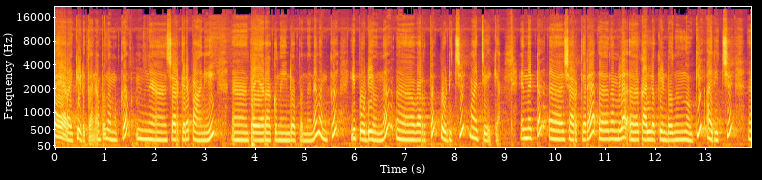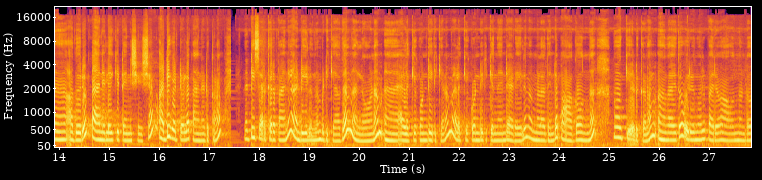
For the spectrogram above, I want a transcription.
തയ്യാറാക്കി എടുക്കാൻ. അപ്പോൾ നമുക്ക് ശർക്കര പാനി തയ്യാറാക്കുന്നതിന്റെ ഒപ്പം തന്നെ നമുക്ക് ഈ പൊടി ഒന്ന് വറുത്ത് പൊടിച്ച് മാറ്റി വയ്ക്കാം. എന്നിട്ട് ശർക്കര നമ്മൾ കല്ലൊക്കെ ഉണ്ടോ എന്ന് നോക്കി അരിച്ച് അതൊരു പാനിലേക്ക് ഇട്ടതിന് ശേഷം അടികട്ടുള്ള പാൻ എടുക്കണം. എന്നിട്ട് ഈ ശർക്കര പാനി അടിയിലൊന്നും പിടിക്കാതെ നല്ലോണം ഇളക്കിക്കൊണ്ടിരിക്കണം. ഇളക്കിക്കൊണ്ടിരിക്കുന്നതിന്റെ ഇടയിൽ നമ്മൾ അതിന്റെ പാകം ഒന്ന് നോക്കിയെടുക്കണം. അതായത് ഒരു നൂൽ പരുവാവുന്നുണ്ടോ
